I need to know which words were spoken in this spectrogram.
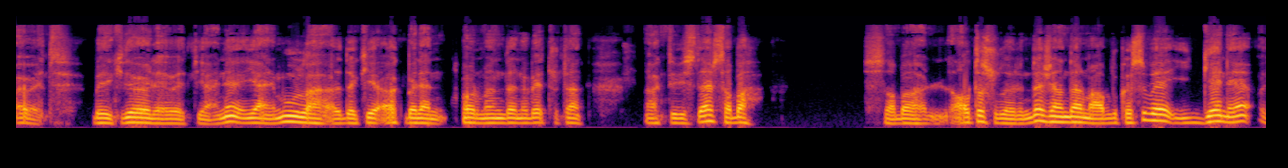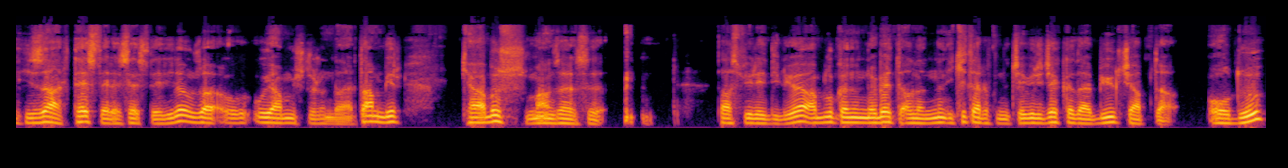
Evet. Belki de öyle evet yani. Yani Muğla'daki Akbelen ormanında nöbet tutan aktivistler sabah sabah altı sularında jandarma ablukası ve gene hizar testere sesleriyle uyanmış durumdalar. Tam bir kabus manzarası tasvir ediliyor. Ablukanın nöbet alanının iki tarafını çevirecek kadar büyük çapta olduğu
